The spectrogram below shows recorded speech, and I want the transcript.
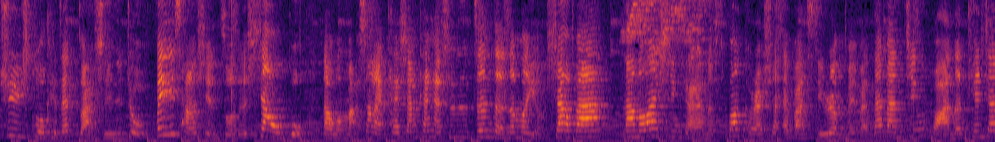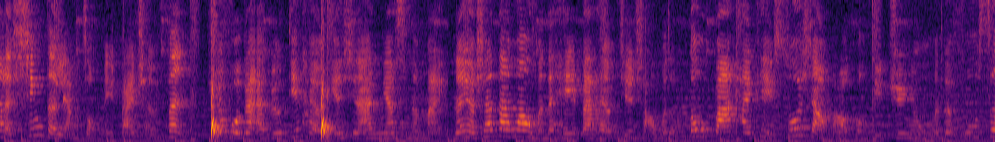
据说可以在短时间内就有非常显著的效果。那我们马上来开箱看看是不是真的那么有效吧。Nano White 新改良的 Spot Correction Advanced Serum 美白淡斑精华呢，添加了新的两种美白成分，全果跟 a b u t i 还有烟酰胺类型的买能有效均匀我们的肤色，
